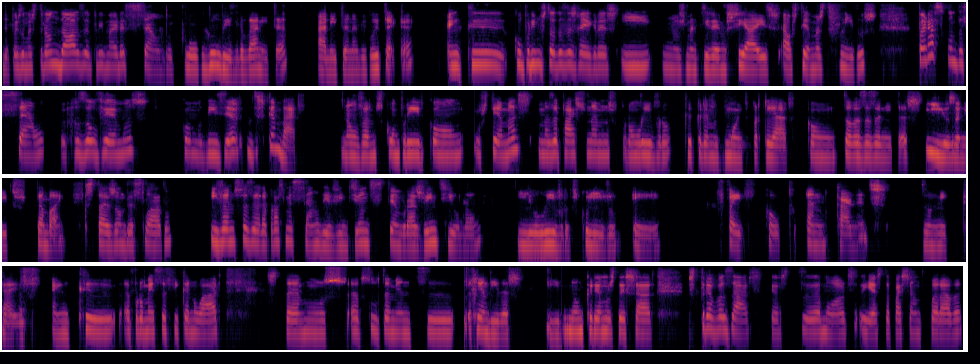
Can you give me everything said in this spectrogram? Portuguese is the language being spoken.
depois de uma estrondosa primeira sessão do Clube do Livro da Anitta, a Anitta na biblioteca, em que cumprimos todas as regras e nos mantivemos fiéis aos temas definidos. Para a segunda sessão, resolvemos, como dizer, descambar. Não vamos cumprir com os temas, mas apaixonamos-nos por um livro que queremos muito partilhar com todas as Anitas e os Anitos também, que estejam desse lado. E vamos fazer a próxima sessão, dia 21 de setembro, às 21 e o livro escolhido é Faith, Hope and Carnage, do Nick Cave, em que a promessa fica no ar. Estamos absolutamente rendidas e não queremos deixar extravasar este amor e esta paixão declarada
